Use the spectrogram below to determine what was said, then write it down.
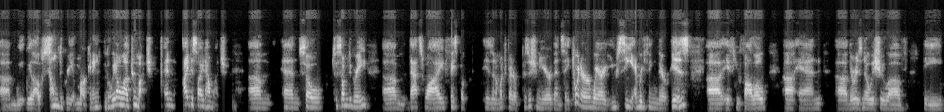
Um, we, we allow some degree of marketing, but we don't allow too much. And I decide how much. Um, and so, to some degree, um, that's why Facebook is in a much better position here than say Twitter, where you see everything there is uh, if you follow, uh, and uh, there is no issue of the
